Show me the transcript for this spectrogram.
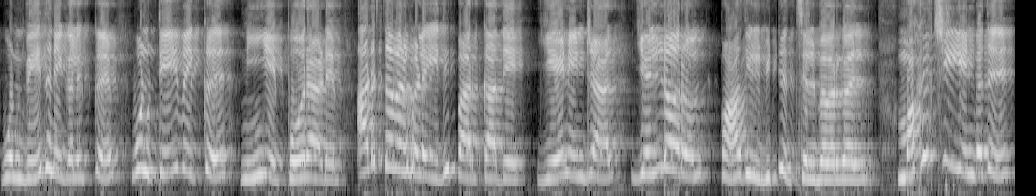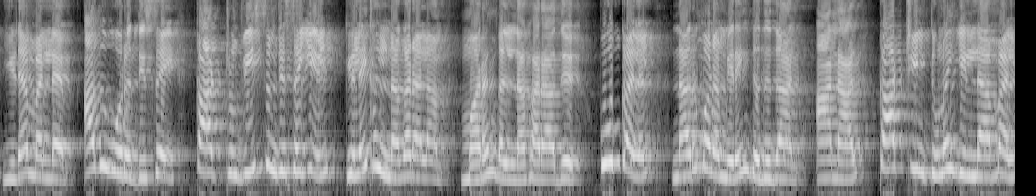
உன் வேதனைகளுக்கு உன் தேவைக்கு நீயே போராடு. அடுத்தவர்களை எதிர்பார்க்காதே. ஏனென்றால் எல்லோரும் பாதியில் விட்டு செல்பவர்கள். மகிழ்ச்சி என்பது இடமல்ல. அது ஒரு திசை. காற்றும் வீசும் திசையில் கிளைகள் நகரலாம். மரங்கள் நகராது. பூக்கள் நறுமணம் நிறைந்ததுதான். ஆனால் காற்றின் துணை இல்லாமல்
